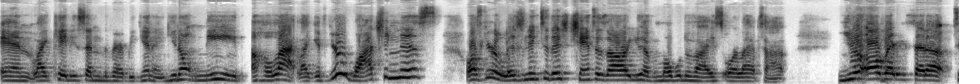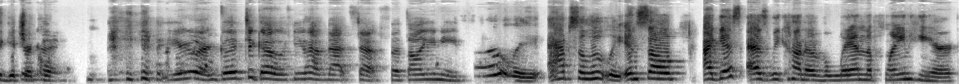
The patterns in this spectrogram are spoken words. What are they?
And like katy said in the very beginning you don't need a whole lot. Like if you're watching this or if you're listening to this chances are you have a mobile device or a laptop. You're already set up to get your coin. You are good to go if you have that stuff. That's all you need. Absolutely. Absolutely. And so I guess as we kind of land the plane here,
